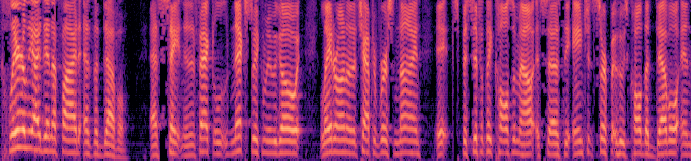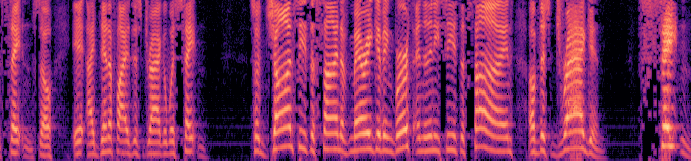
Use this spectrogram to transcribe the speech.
clearly identified as the devil, as Satan. And in fact, next week when we go later on in the chapter, verse 9, it specifically calls him out. It says, the ancient serpent who's called the devil and Satan. So it identifies this dragon with Satan. So John sees the sign of Mary giving birth, and then he sees the sign of this dragon, Satan,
